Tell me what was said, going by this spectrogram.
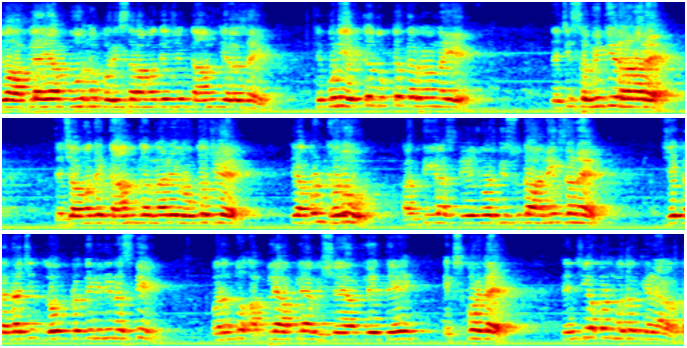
किंवा आपल्या या पूर्ण परिसरामध्ये जे काम केलं जाईल ते कोणी एकटं दुकटं करणार नाहीये. त्याची समिती राहणार आहे. त्याच्यामध्ये काम करणारे लोक जे आहेत ते आपण ठरवू. अगदी या स्टेजवरती सुद्धा अनेक जण आहेत जे कदाचित लोकप्रतिनिधी नसतील परंतु आपल्या आपल्या विषयातले ते एक्सपर्ट आहेत. त्यांची आपण मदत घेणार आहोत.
